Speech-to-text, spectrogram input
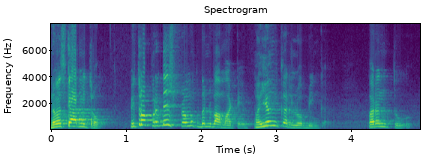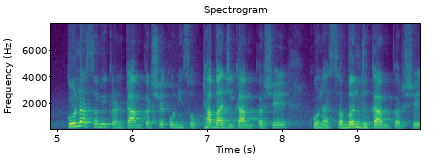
નમસ્કાર મિત્રો. મિત્રો, પ્રદેશ પ્રમુખ બનવા માટે ભયંકર લોબિંગ પરંતુ કોના સમીકરણ કામ કરશે, કોની સોગઠાબાજી કામ કરશે, કોના સંબંધ કામ કરશે,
